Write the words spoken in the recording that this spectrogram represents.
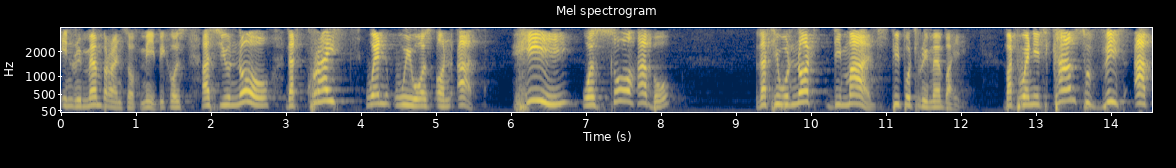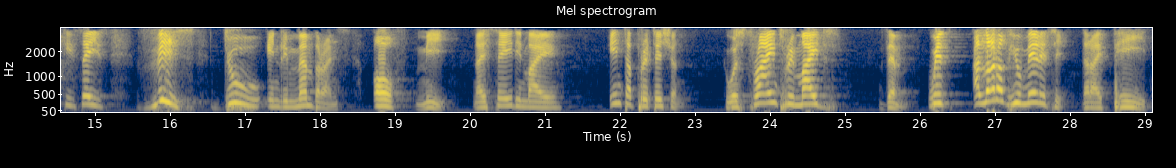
in remembrance of me. Because as you know, that Christ, when we was on earth, he was so humble that he would not demand people to remember him. But when it comes to this act, he says, this do in remembrance of me. And I said in my interpretation, he was trying to remind them with a lot of humility that I paid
